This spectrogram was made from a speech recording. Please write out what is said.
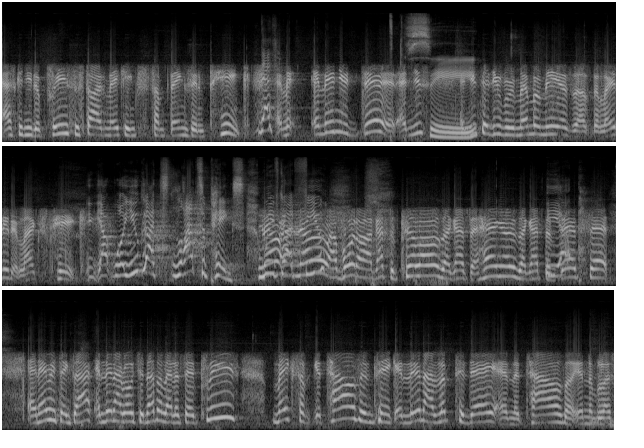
asking you to please to start making some things in pink. That's- and, then, and then you did it. And you, See? and you said you remember me as uh the lady that likes pink. Yeah, well, you got lots of pinks. No, We've got I know. Few. I bought all. I got the pillows. I got the hangers. I got the Yeah. bed set and everything. So I, and then I wrote you another letter and said, please make some your towels in pink. And then I looked today, and the towels are in the blush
